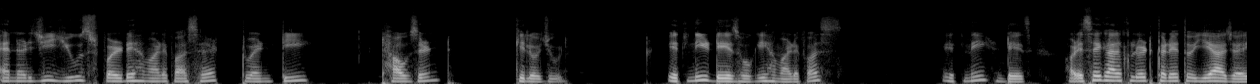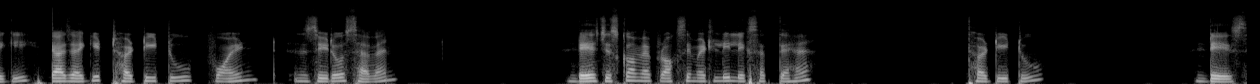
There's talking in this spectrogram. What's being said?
एनर्जी यूज़ पर डे हमारे पास है ट्वेंटी थाउज़ेंड किलो जूल इतनी डेज़ होगी हमारे पास। इतनी डेज़ और इसे कैलकुलेट करें तो ये आ जाएगी क्या आ जाएगी thirty two point zero seven days जिसको हम अप्रोक्सीमेटली लिख सकते हैं थर्टी टू डेज़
